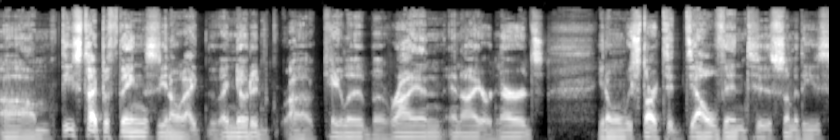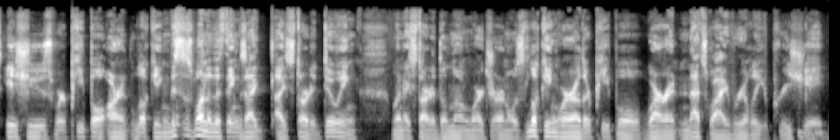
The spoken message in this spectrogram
Um, these type of things, you know, I, I noted uh, Caleb, uh, Ryan, and I are nerds you know, when we start to delve into some of these issues where people aren't looking, this is one of the things I, I started doing when I started the Long War Journal is looking where other people weren't. And that's why I really appreciate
